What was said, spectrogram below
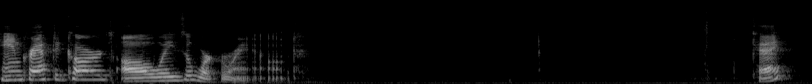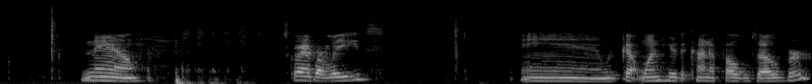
handcrafted cards, always a workaround. Okay. Now, let's grab our leaves. And we've got one here that kind of folds over.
